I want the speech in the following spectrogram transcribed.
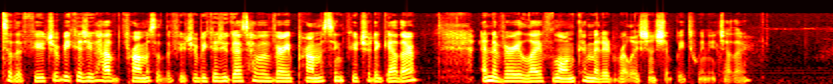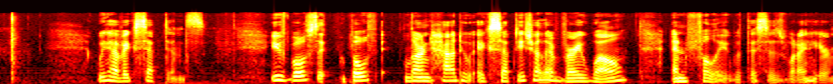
to the future because you have promise of the future because you guys have a very promising future together and a very lifelong committed relationship between each other. We have acceptance. You've both both learned how to accept each other very well and fully with this is what I hear.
